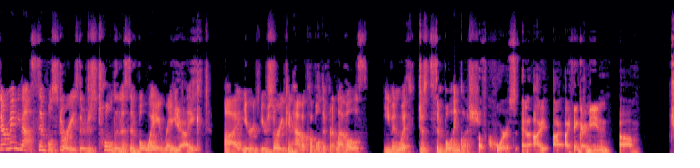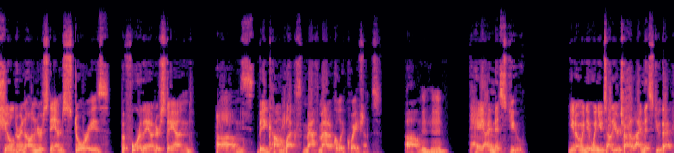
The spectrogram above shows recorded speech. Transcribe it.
they're maybe not simple stories. They're just told in a simple way, right? Yes. Like uh, your your story can have a couple different levels, even with just simple English. Of course, and I I, I think I mean um, children understand stories before they understand um, Right. big complex mathematical equations. Um, hmm Hey, I missed you. You know, when you, when you tell your child, "I missed you," that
